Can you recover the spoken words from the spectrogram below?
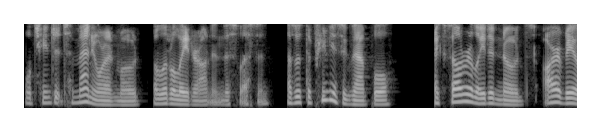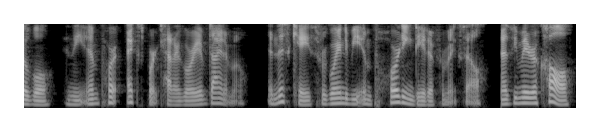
We'll change it to manual run mode a little later on in this lesson. As with the previous example, Excel-related nodes are available in the Import-Export category of Dynamo. In this case, we're going to be importing data from Excel. As you may recall,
